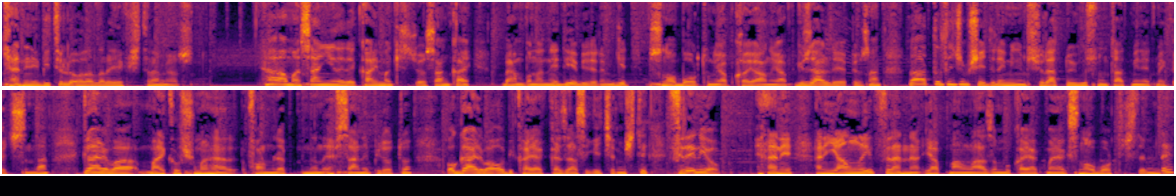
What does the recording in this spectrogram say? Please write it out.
Kendini bir türlü oralara yakıştıramıyorsun. Ha ama sen yine de kaymak istiyorsan kay. Ben buna ne diyebilirim? Git snowboard'unu yap, kayağını yap. Güzel de yapıyorsan rahatlatıcı bir şeydir eminim sürat duygusunu tatmin etmek açısından. Galiba Michael Schumacher Formula 1'ın efsane pilotu. O galiba o bir kayak kazası geçirmişti. Freni yok. Yani hani yanlayıp fren yapman lazım bu kayak mayak snowboard işlerinde.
